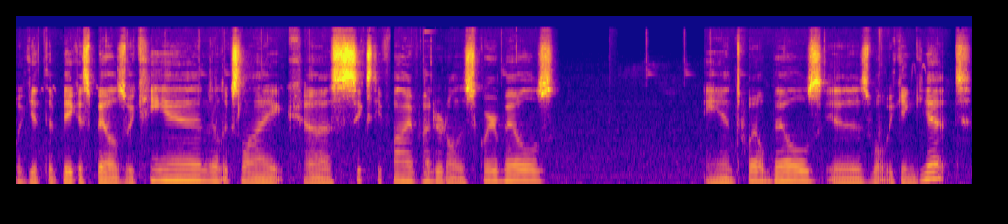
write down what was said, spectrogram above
We'll get the biggest bells we can. It looks like uh, 6,500 on the square bells. And 12 bells is what we can get.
